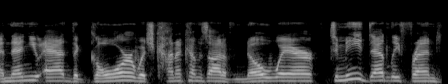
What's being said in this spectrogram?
and then you add the gore which kind of comes out of nowhere. To me Deadly Friend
